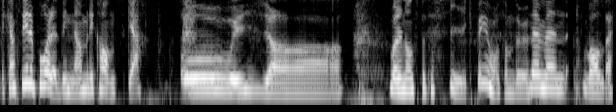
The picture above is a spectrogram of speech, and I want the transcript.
Jag kan se det på dig, din amerikanska. Oh ja! Var det någon specifik bh som du Nej men valde?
